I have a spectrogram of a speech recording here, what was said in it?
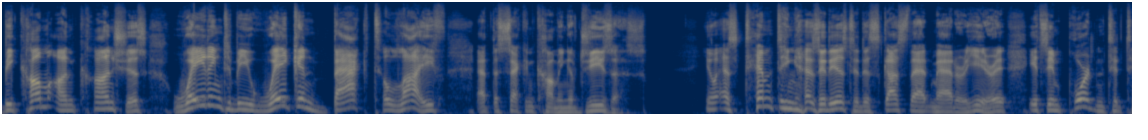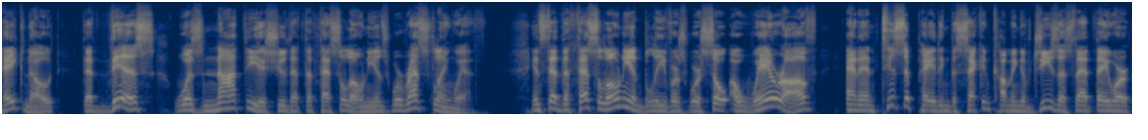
become unconscious, waiting to be wakened back to life at the second coming of Jesus. You know, as tempting as it is to discuss that matter here, it, it's important to take note that this was not the issue that the Thessalonians were wrestling with. Instead, the Thessalonian believers were so aware of and anticipating the second coming of Jesus that they were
